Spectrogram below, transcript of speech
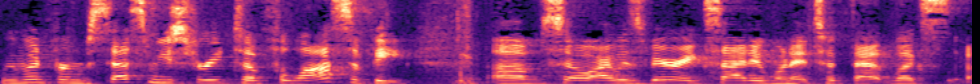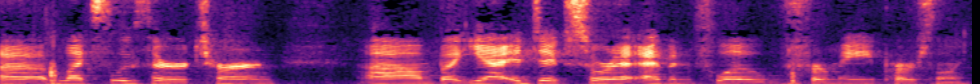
We went from Sesame Street to philosophy, um, so I was very excited when it took that Lex uh, Lex Luthor turn. Um, but yeah, it did sort of ebb and flow for me personally.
